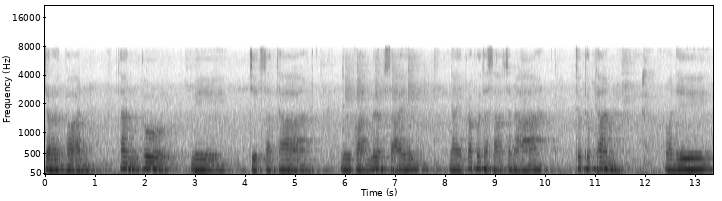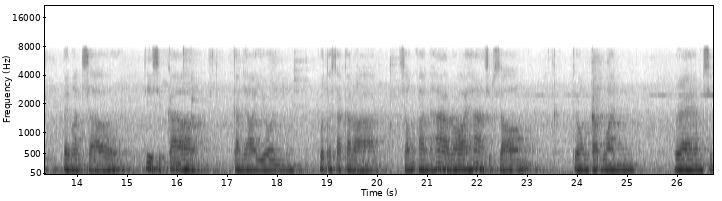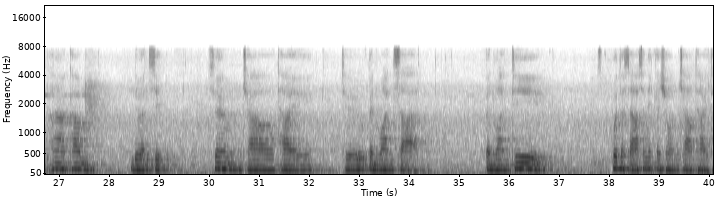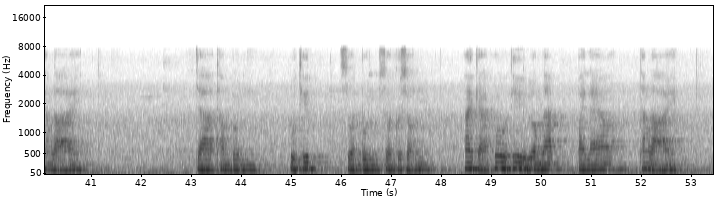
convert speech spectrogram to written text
เจริญพร ท่านผู้มีจิตศรัทธา มีความเลื่อมใส ในพระพุทธศาสนา ทุกๆทท่าน วันนี้เป็นวันเสาร์ที่ 19 กันยายน พุทธศักราช 2552 ตรงกับวันแรม 15 ค่ำเดือน 10 ซึ่งชาวไทย ถือเป็นวันศาสตร์ เป็นวันที่พุทธศาสนิกชนชาวไทยทั้งหลาย จะทำบุญอุทิศ ส่วนบุญส่วนกุศล ให้แก่ผู้ที่ล่วงลับไปแล้ว ทั้งหลาย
